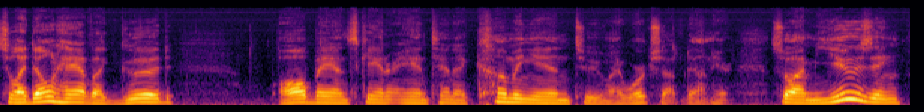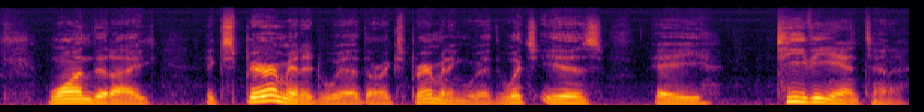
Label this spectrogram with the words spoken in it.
So I don't have a good all band scanner antenna coming into my workshop down here. So I'm using one that I experimented with or experimenting with, which is a TV antenna.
